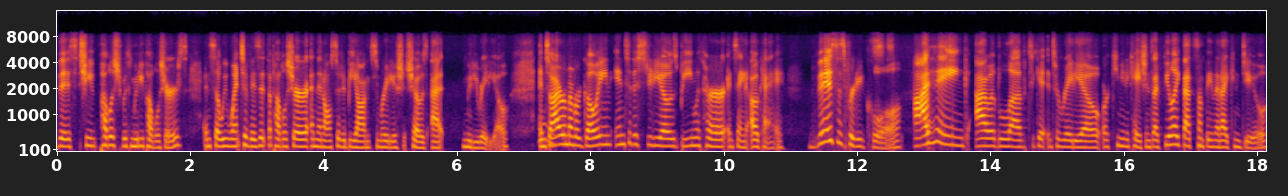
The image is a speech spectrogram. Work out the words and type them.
this. She published with Moody Publishers. And so we went to visit the publisher and then also to be on some radio sh- shows at Moody Radio. And so mm. I remember going into the studios, being with her and saying, okay, this is pretty cool. I think I would love to get into radio or communications. I feel like that's something that I can do.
